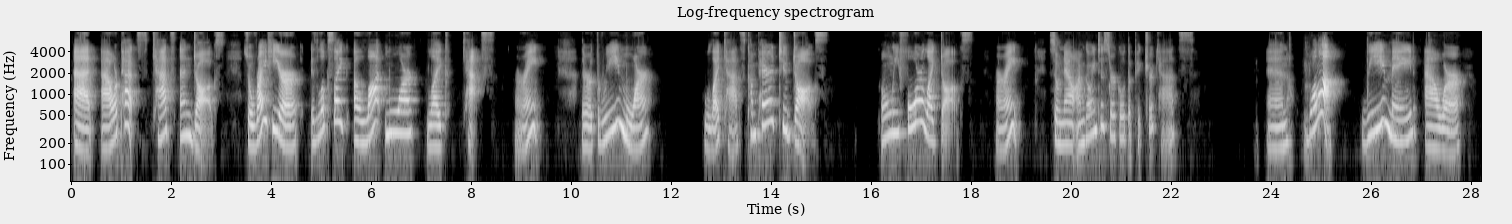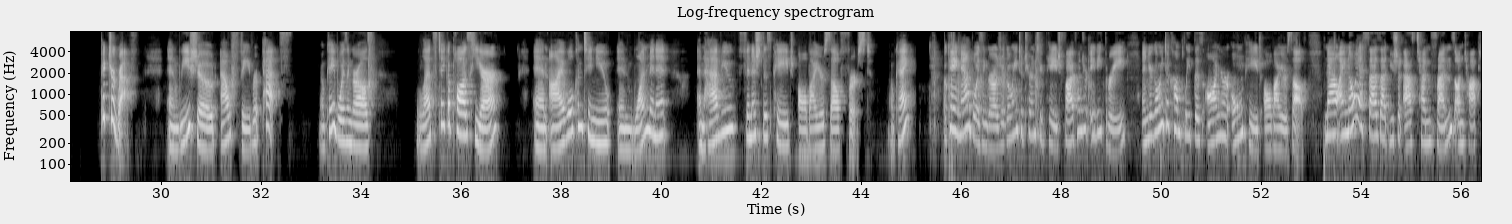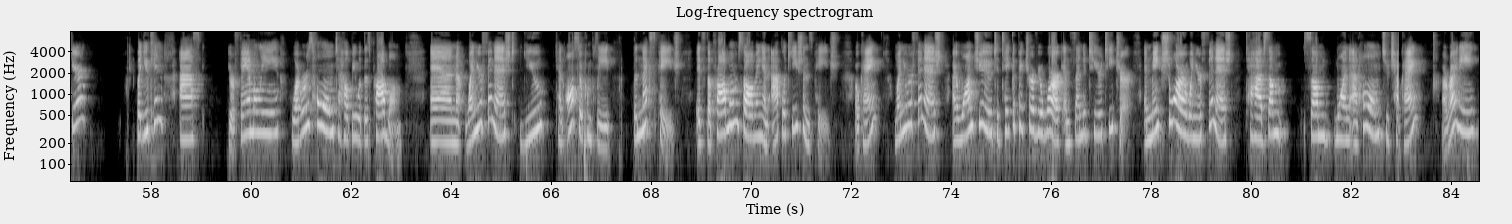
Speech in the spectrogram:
at our pets, cats and dogs. So right here, it looks like a lot more like cats, all right? There are three more who like cats compared to dogs. Only four like dogs, all right? So now I'm going to circle the picture cats and voila! we made our picture graph and we showed our favorite pets. Okay, boys and girls, let's take a pause here and I will continue in one minute and have you finish this page all by yourself first. Okay? Okay, now boys and girls, you're going to turn to page 583 and you're going to complete this on your own page all by yourself. Now, I know it says that you should ask 10 friends on top here, but you can ask your family, whoever is home to help you with this problem. And when you're finished, you can also complete the next page. It's the problem solving and applications page, okay? When you are finished, I want you to take a picture of your work and send it to your teacher. And make sure when you're finished to have some someone at home to check, okay? Alrighty,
